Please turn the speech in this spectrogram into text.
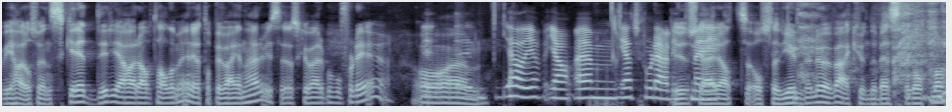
Vi har også en skredder jeg har avtale med rett oppi veien her, hvis det skulle være behov for det. Og Ja, ja, ja um, jeg tror det er du litt husker mer at også Den gylne løve er kun det beste godt nok.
